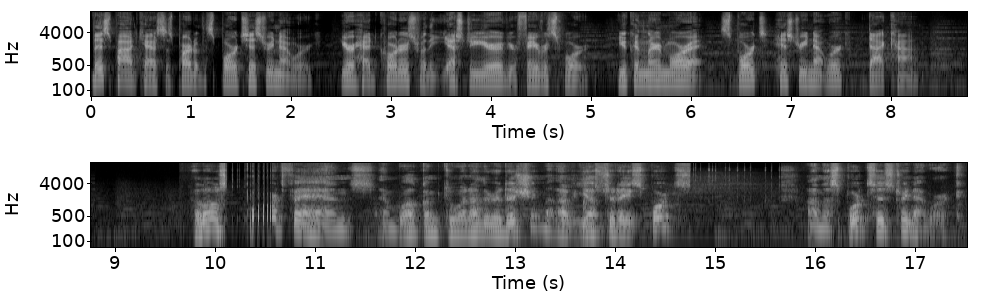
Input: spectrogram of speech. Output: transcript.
This podcast is part of the Sports History Network, your headquarters for the yesteryear of your favorite sport. You can learn more at sportshistorynetwork.com. Hello, sports fans, and welcome to another edition of Yesterday Sports on the Sports History Network.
